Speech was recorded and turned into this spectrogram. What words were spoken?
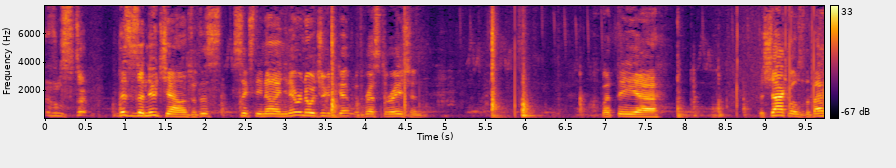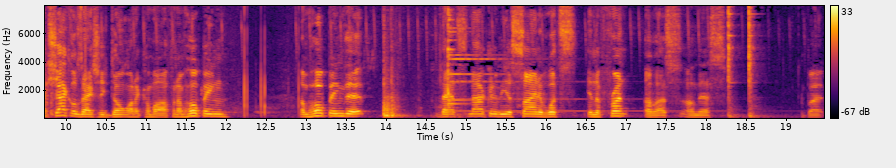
is I'm start. This is a new challenge with this 69. You never know what you're gonna get with restoration. But the uh, the shackles, the back shackles actually don't want to come off, and I'm hoping, I'm hoping that that's not going to be a sign of what's in the front of us on this. But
